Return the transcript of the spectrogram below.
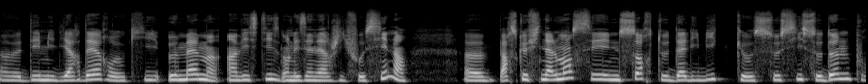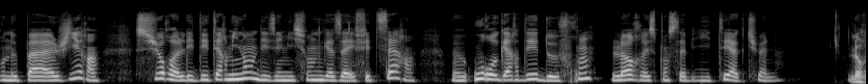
euh, des milliardaires euh, qui eux-mêmes investissent dans les énergies fossiles, euh, parce que finalement c'est une sorte d'alibi que ceux-ci se donnent pour ne pas agir sur les déterminants des émissions de gaz à effet de serre, ou regarder de front leurs responsabilités actuelles. Donc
